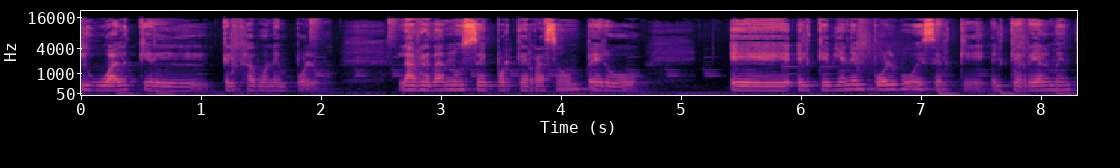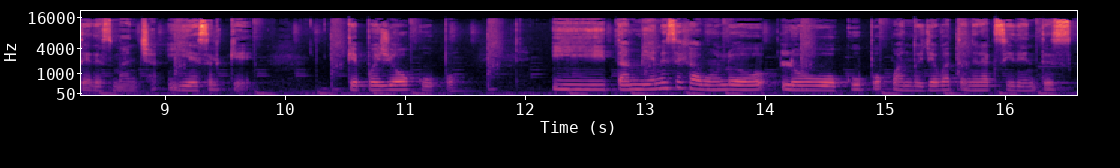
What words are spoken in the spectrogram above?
igual que el, jabón en polvo. La verdad no sé por qué razón, pero eh, el que viene en polvo es el que, realmente desmancha y es el que, que pues yo ocupo. Y también ese jabón lo, lo, ocupo cuando llego a tener accidentes,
